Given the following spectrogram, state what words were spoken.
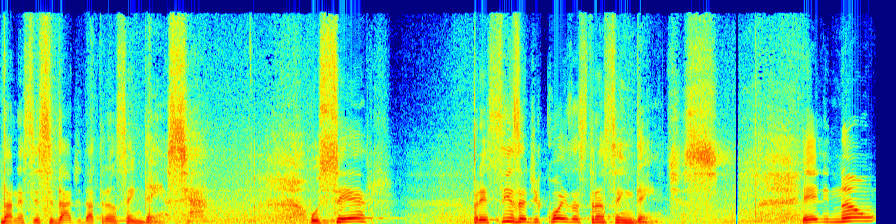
da necessidade da transcendência. O ser precisa de coisas transcendentes. Ele não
